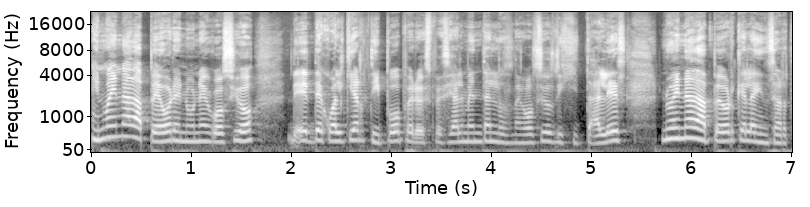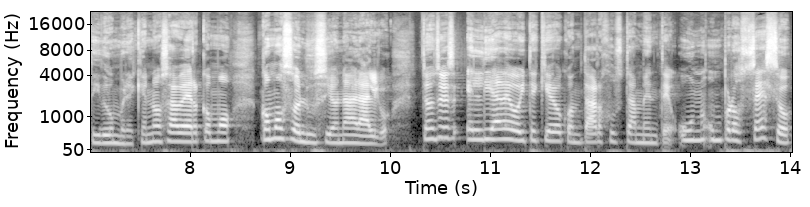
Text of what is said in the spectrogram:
no hay nada peor en un negocio de, cualquier tipo, pero especialmente en los negocios digitales, no hay nada peor que la incertidumbre, que no saber cómo, cómo solucionar algo. Entonces, el día de hoy te quiero contar justamente un, proceso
